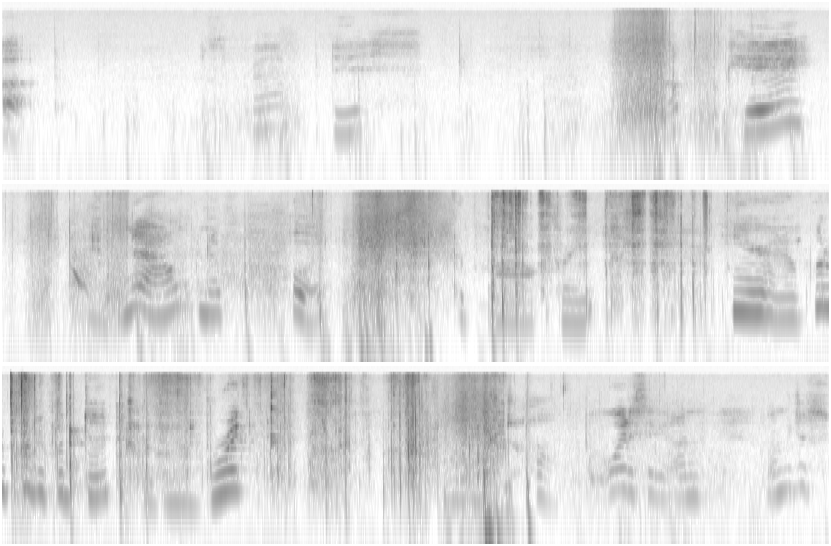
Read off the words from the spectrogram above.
wrap up. Let's wrap this up, okay? And now I'm gonna put the box right here, and I'm gonna put it put the charging brick on top. But wait a second, I'm, let me just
